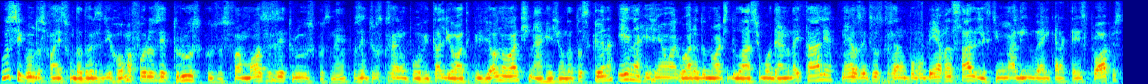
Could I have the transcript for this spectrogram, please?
Os segundos pais fundadores de Roma foram os etruscos, os famosos etruscos, né? Os etruscos eram um povo italiota que vivia ao norte, na região da Toscana, e na região agora do norte do Lácio moderno da Itália, né? Os etruscos eram um povo bem avançado, eles tinham uma língua e caracteres próprios,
